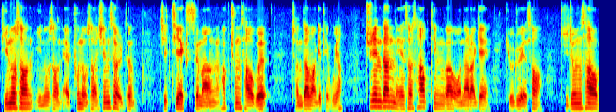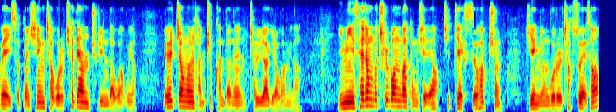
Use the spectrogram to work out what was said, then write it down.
D노선, E노선, F노선 신설 등 GTX망 확충 사업을 전담하게 되고요. 추진단 내에서 사업팀과 원활하게 교류해서 기존 사업에 있었던 시행착오를 최대한 줄인다고 하고요. 일정을 단축한다는 전략이라고 합니다. 이미 새 정부 출범과 동시에요. GTX 확충, 기획 연구를 착수해서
